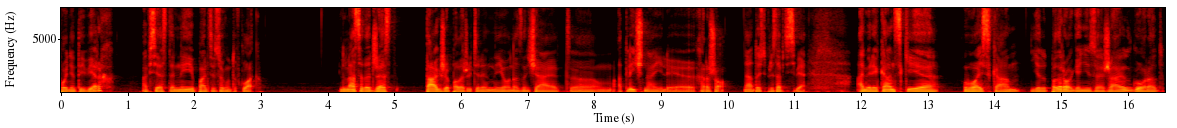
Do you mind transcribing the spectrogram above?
поднятый вверх, а все остальные пальцы согнуты в кулак. Для нас этот жест также положителен, и он означает э, отлично или хорошо. Да? То есть представьте себе, американские войска едут по дороге, они заезжают в город,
